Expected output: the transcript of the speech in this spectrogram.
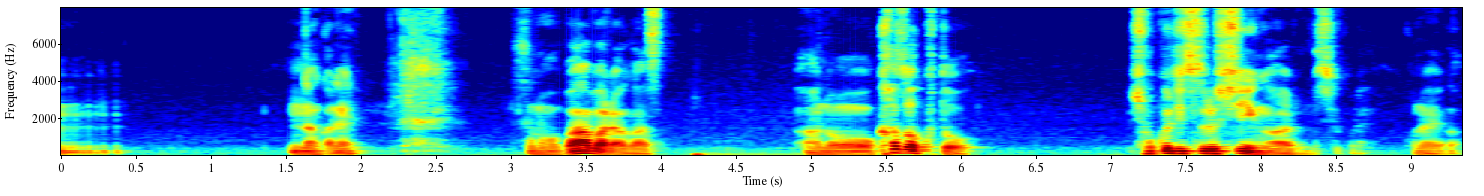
うん。なんかね、そのバーバラが、あの、家族と食事するシーンがあるんですよ、これ。この映画。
